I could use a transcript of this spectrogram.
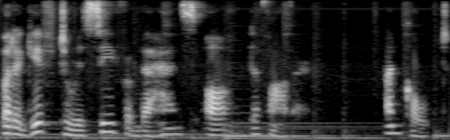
but a gift to receive from the hands of the Father. Unquote.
